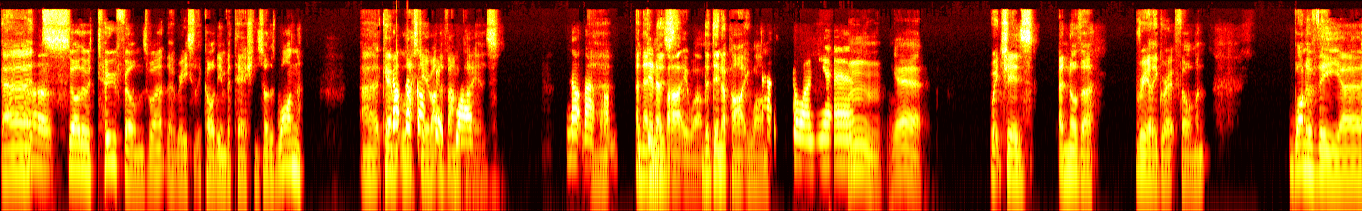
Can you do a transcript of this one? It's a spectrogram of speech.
Uh, Oh. so there were two films, weren't there, recently called The Invitation. So there's one uh, came Not out last year about the Gothic one. vampires, Not that Uh, one. and then Dinner there's party one. the dinner party one, That's the one, yeah. Hmm. yeah. which is another really great film and one of the uh,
